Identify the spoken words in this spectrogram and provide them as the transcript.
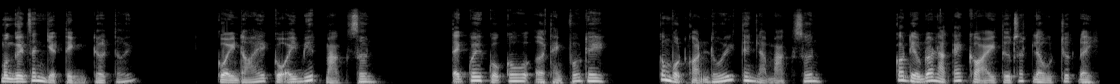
Một người dân nhiệt tình đưa tới. Cô ấy nói cô ấy biết Mạc Sơn. Tại quê của cô ở thành phố D, có một ngọn núi tên là Mạc Sơn. Có điều đó là cách gọi từ rất lâu trước đây.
